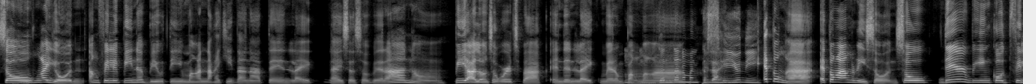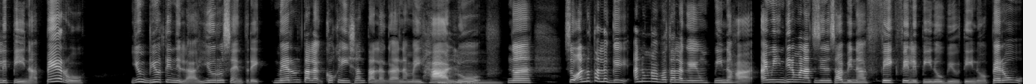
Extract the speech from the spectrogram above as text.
So, ngayon, ang Filipina beauty, yung mga nakikita natin, like, Liza Soberano, Pia Alonso Wurtzbach, and then like, meron pang mga... Ganda naman kasi. Lahi yun eh. Ito nga, ito nga ang reason. So, they're being called Filipina, pero, yung beauty nila, Eurocentric, meron talaga, Caucasian talaga, na may halo. Mm-mm. na So ano talaga, ano nga ba talaga yung pinaka, I mean, hindi naman natin sinasabi na fake Filipino beauty, no? Pero,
